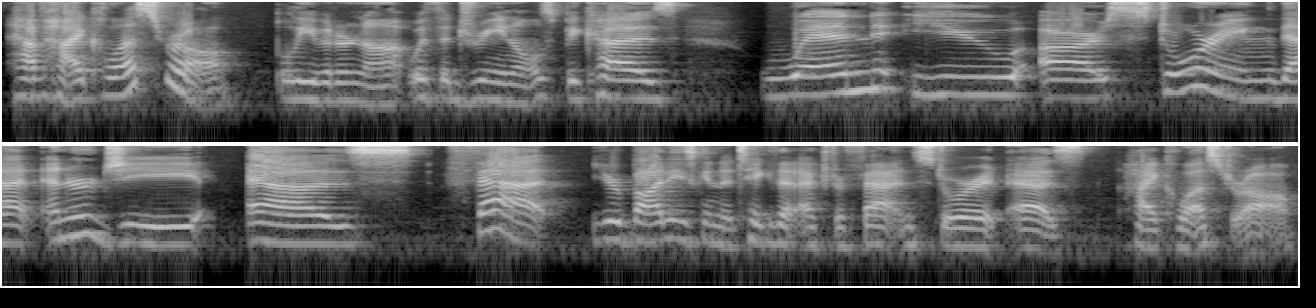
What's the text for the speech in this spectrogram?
have high cholesterol, believe it or not, with adrenals, because when you are storing that energy as fat, your body's going to take that extra fat and store it as high cholesterol.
